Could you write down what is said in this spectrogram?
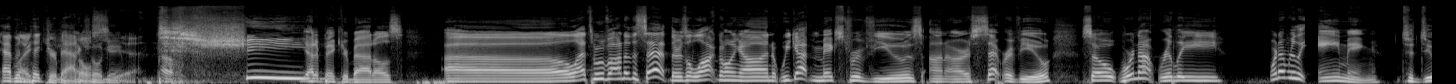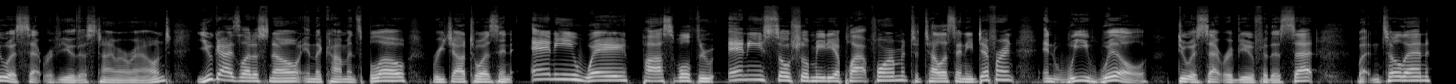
Evan, pick your in the actual battles. game. Yeah. She. You got to pick your battles. Uh, let's move on to the set. There's a lot going on. We got mixed reviews on our set review, so we're not really we're not really aiming to do a set review this time around. You guys let us know in the comments below. Reach out to us in any way possible through any social media platform to tell us any different, and we will do a set review for this set. But until then,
